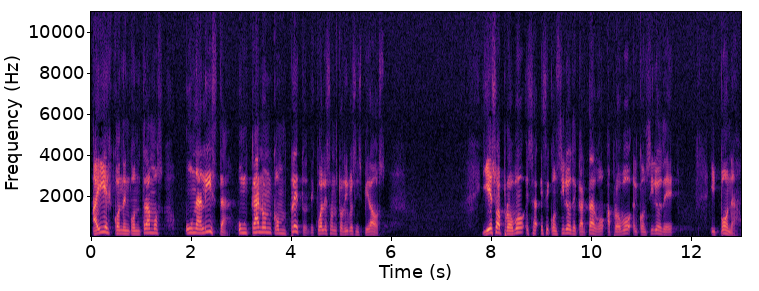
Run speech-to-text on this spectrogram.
Ahí es cuando encontramos una lista, un canon completo de cuáles son nuestros libros inspirados. Y eso aprobó, ese concilio de Cartago, aprobó el concilio de Hipona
